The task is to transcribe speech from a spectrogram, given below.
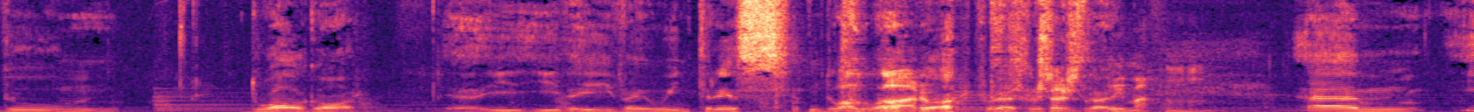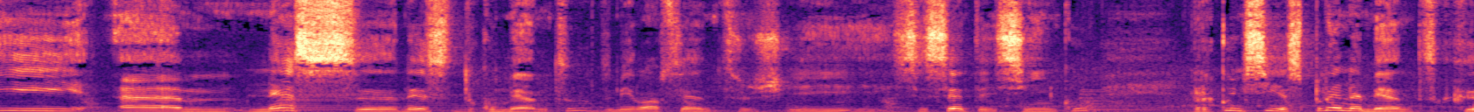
do, do Algor, uh, e, e, daí vem o interesse do, do Algor, por essas questões. Do clima. Uhum. Um, e um, nesse, nesse documento de 1965 reconhecia-se plenamente que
